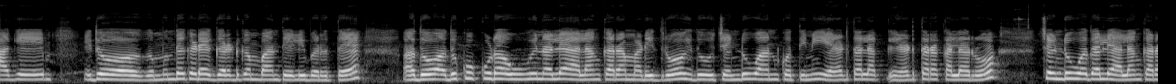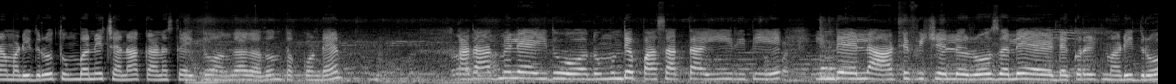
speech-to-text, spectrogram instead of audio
ಹಾಗೆ ಇದು ಮುಂದೆ ಕಡೆ ಗರಡ್ಗಂಬ ಅಂತೇಳಿ ಬರುತ್ತೆ. ಅದು, ಅದಕ್ಕೂ ಕೂಡ ಹೂವಿನಲ್ಲೇ ಅಲಂಕಾರ ಮಾಡಿದರು. ಇದು ಚೆಂಡು ಹೂವು ಅನ್ಕೋತೀನಿ. ಎರಡು ತಲ, ಎರಡು ಥರ ಕಲರು ಚೆಂಡು ಹೂವದಲ್ಲಿ ಅಲಂಕಾರ ಮಾಡಿದರು. ತುಂಬಾ ಚೆನ್ನಾಗಿ ಕಾಣಿಸ್ತಾ ಇತ್ತು. ಹಂಗಾಗಿ ಅದೊಂದು ತಕ್ಕೊಂಡೆ. ಅದಾದಮೇಲೆ ಇದು ಅದು ಮುಂದೆ ಪಾಸ್ ಆಗ್ತಾ ಈ ರೀತಿ ಹಿಂದೆ ಎಲ್ಲ ಆರ್ಟಿಫಿಷಿಯಲ್ ರೋಸಲ್ಲೇ ಡೆಕೋರೇಟ್ ಮಾಡಿದರು.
